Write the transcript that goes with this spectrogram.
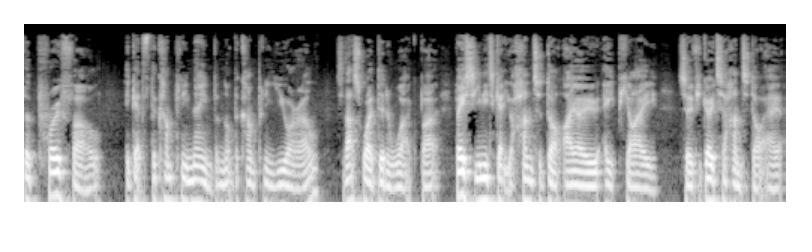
the profile, it gets the company name but not the company URL. So that's why it didn't work. But basically, you need to get your hunter.io API. So if you go to hunter.io,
